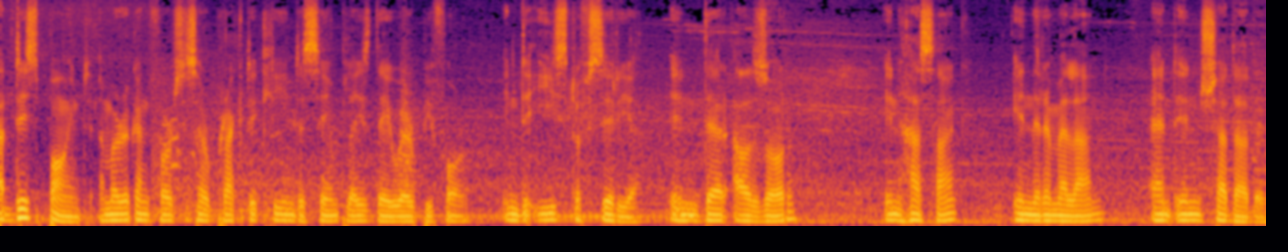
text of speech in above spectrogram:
At this point, American forces are practically in the same place they were before, in the east of Syria, in Deir al-Zor, in Hasag, in Remelan, and in Shadade.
